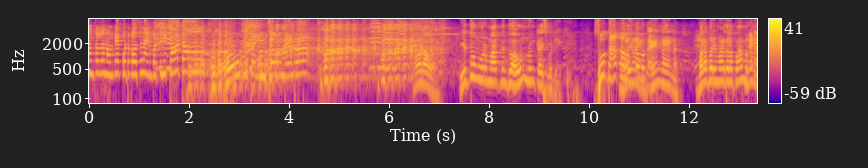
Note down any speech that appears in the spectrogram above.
ಪಂಕಲ್ ಅವ್ನ ಕೈ ಕೊಟ್ಟು ಕಳ್ಸ ನಾನು ಬರ್ತೀನಿ. ಟಾಟಾ. ಹೋಗಕ್ಕಿಂತ ಮುಂಚೆ ಒಂದ್ ಏನ್ರ ನೋಡವ ಇದು ಮೂರು ಮಾತು ನಿಂದು ಅವ್ನು ನುಂಗ್ ಕಳಿಸ್ಬಿಡ್ಲಿ. ಸುದ್ದ ಆತ ಹೆಣ್ಣ ಹೆಣ್ಣ ಬರಬರಿ ಮಾಡ್ದಲ್ಲಪ್ಪ ಮಗನ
